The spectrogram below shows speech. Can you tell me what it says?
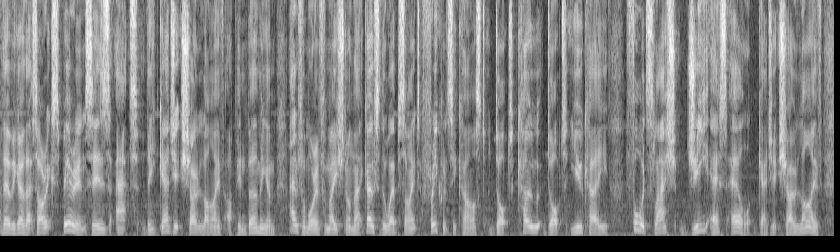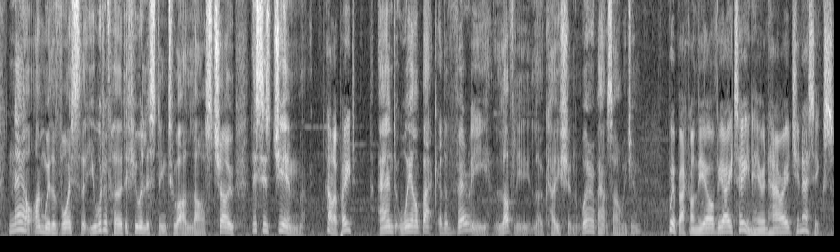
There we go. That's our experiences at the Gadget Show Live up in Birmingham. And for more information on that, go to the website frequencycast.co.uk forward slash GSL Gadget Show Live. Now I'm with a voice that you would have heard if you were listening to our last show. This is Jim. Hello, Pete. And we are back at a very lovely location. Whereabouts are we, Jim? We're back on the LV18 here in Harwich in Essex.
